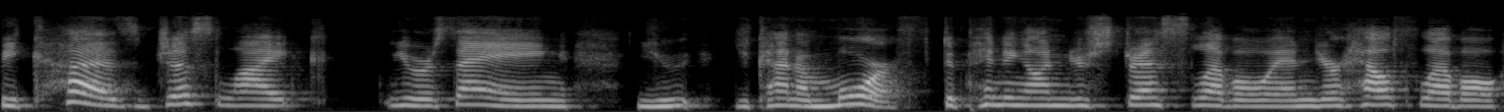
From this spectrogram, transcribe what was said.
because just like you were saying you you kind of morph depending on your stress level and your health level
